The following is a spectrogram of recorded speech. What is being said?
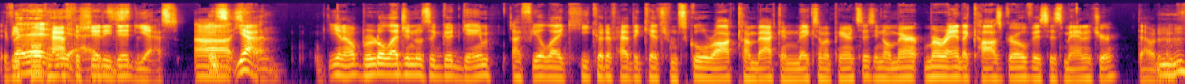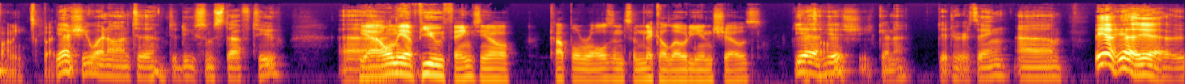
If he But, pulled uh, half yeah, the shit he did, yes. Uh, yeah, fun. You know, Brutal Legend was a good game. I feel like he could have had the kids from School Rock come back and make some appearances. You know, Mir- Miranda Cosgrove is his manager. That would have Mhm. been funny. But Yeah, she went on to to do some stuff too. yeah, Uh, only a few things, you know, a couple roles in some Nickelodeon shows. Yeah, yeah, she kind of did her thing. Um, yeah, yeah, yeah.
